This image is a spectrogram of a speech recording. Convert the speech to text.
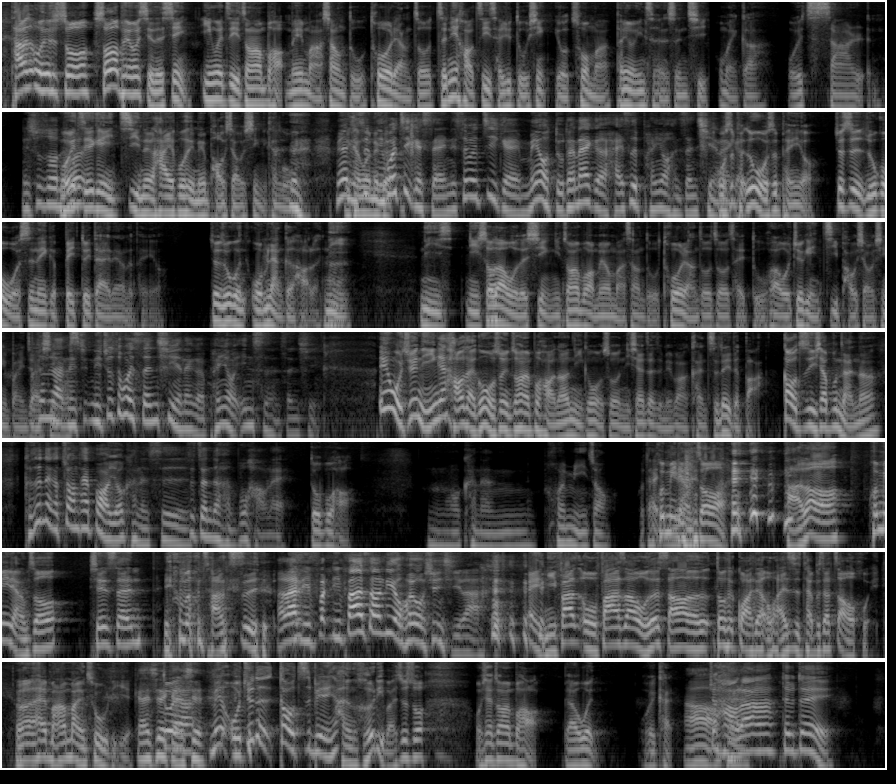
他问说，收到朋友写的信，因为自己状况不好，没马上读，拖了两周，整理好自己才去读信，有错吗？朋友因此很生气，Oh my god，我会杀人。你是说你我会直接给你寄那个《哈利波特》里面咆哮信？你看过吗？没有，看过、那个、你会寄给谁？你是会寄给没有读的那个，还是朋友很生气、那个？我是如果我是朋友，就是如果我是那个被对待那样的朋友，就如果我们两个好了，你、嗯、你你收到我的信，你状态不好没有马上读，拖了两周之后才读的话，我就给你寄咆哮信，把你家信。真的、啊，你你就是会生气的那个朋友，因此很生气。因为我觉得你应该好歹跟我说你状态不好，然后你跟我说你现在暂时没办法看之类的吧，告知一下不难呢、啊。可是那个状态不好，有可能是是真的很不好嘞，多不好。嗯，我可能昏迷中，我在昏迷两周哦。好喽，昏迷两周，先生，你有没有尝试？好啦，你发你发烧，你有回我讯息啦？哎、欸，你发我发烧，我的烧到都会挂掉，我还是才不是要召回，然后还马上帮你处理。感谢、啊、感谢，没有，我觉得告知别人很合理吧？就是说，我现在状态不好，不要问，我会看、哦、就好啦，对不对？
